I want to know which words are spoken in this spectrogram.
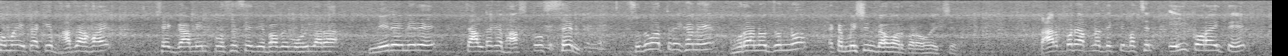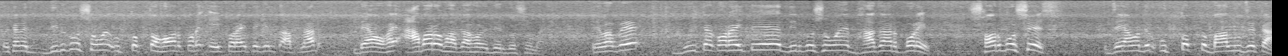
সময় এটাকে ভাজা হয়, সে গ্রামীণ প্রসেসে যেভাবে মহিলারা নেড়ে নেড়ে চালটাকে ভাজতো সেম শুধুমাত্র এখানে ঘোরানোর জন্য একটা মেশিন ব্যবহার করা হয়েছে। তারপরে আপনার দেখতে পাচ্ছেন, এই কড়াইতে ওইখানে দীর্ঘ সময় উত্তপ্ত হওয়ার পরে এই কড়াইতে কিন্তু আপনার দেওয়া হয় আবারও ভাজা হয় দীর্ঘ সময়। এভাবে দুইটা কড়াইতে দীর্ঘ সময় ভাজার পরে সর্বশেষ যে আমাদের উত্তপ্ত বালু যেটা,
